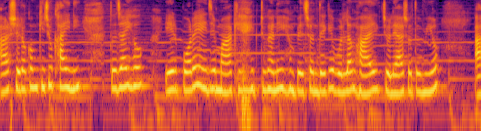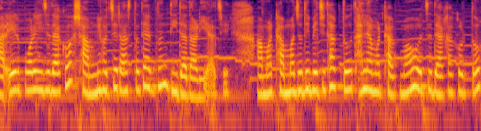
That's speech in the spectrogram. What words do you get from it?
আর সেরকম কিছু খাইনি। তো যাই হোক, এরপরে এই যে মাকে একটুখানি পেছন থেকে বললাম, হাই, চলে আসো তুমিও। আর এরপরে এই যে দেখো, সামনে হচ্ছে রাস্তাতে একজন দিদা দাঁড়িয়ে আছে। আমার ঠাম্মা যদি বেঁচে থাকতো, তাহলে আমার ঠাকুমাও হচ্ছে দেখা করতো।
